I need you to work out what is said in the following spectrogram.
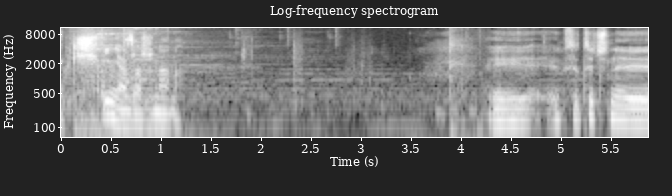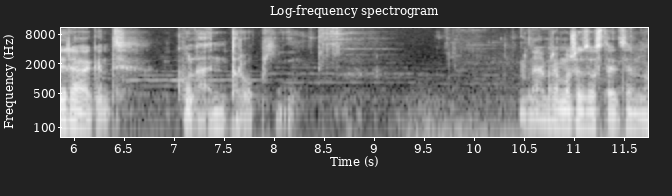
Jak świnia zażynana. Yy, egzotyczny reagent. Kula entropii. Dobra, może zostać ze mną.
